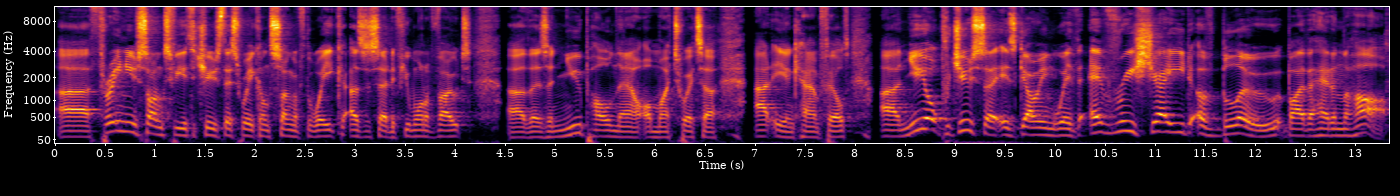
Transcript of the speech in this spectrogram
Uh, three new songs for you to choose this week on Song of the Week. As I said, if you want to vote, uh, there's a new poll now on my Twitter at Ian Camfield. Uh, new York producer is going with Every Shade of Blue by The Head and the Heart.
